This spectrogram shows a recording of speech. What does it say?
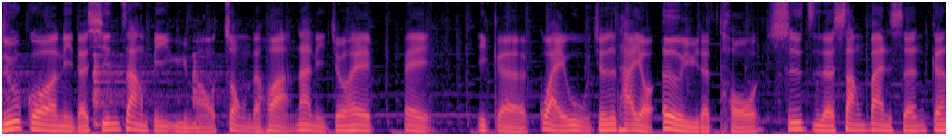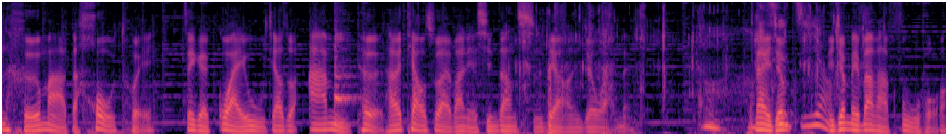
如果你的心脏比羽毛重的话，那你就会被。一个怪物，就是它有鳄鱼的头、狮子的上半身跟河马的后腿。这个怪物叫做阿米特，它会跳出来把你的心脏吃掉，你就完了。哦，那你就、哦、你就没办法复活。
